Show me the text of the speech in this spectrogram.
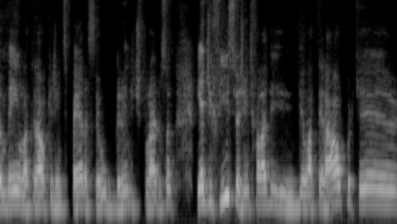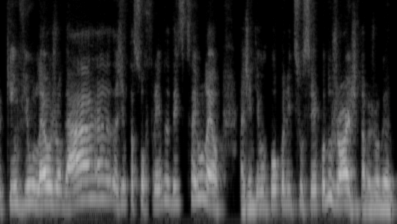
também o lateral que a gente espera ser o grande titular do Santos. E é difícil a gente falar de, de lateral, porque quem viu o Léo jogar, a gente está sofrendo desde que saiu o Léo. A gente teve um pouco ali de sossego quando o Jorge estava jogando.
